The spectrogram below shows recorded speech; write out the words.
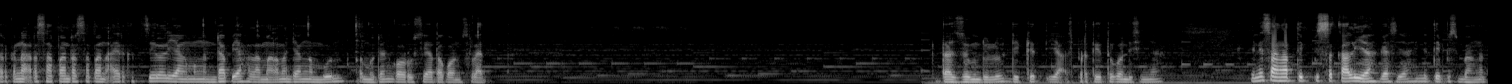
Terkena resapan-resapan air kecil yang mengendap ya lama-lama dia ngembun kemudian korusi atau konslet kita zoom dulu dikit. Ya seperti itu kondisinya. Ini sangat tipis sekali ya guys ya. Ini tipis banget.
